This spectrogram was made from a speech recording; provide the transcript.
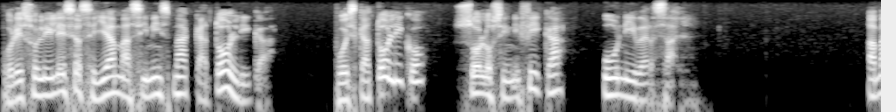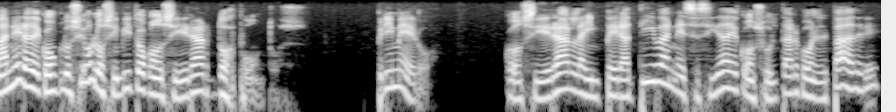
Por eso la iglesia se llama a sí misma católica, pues católico solo significa universal. A manera de conclusión, los invito a considerar dos puntos. Primero, considerar la imperativa necesidad de consultar con el Padre,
